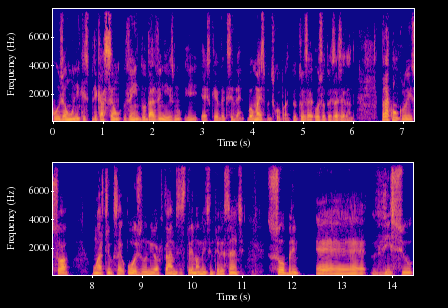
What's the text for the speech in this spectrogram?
cuja única explicação vem do darwinismo e a esquerda que se dane. Bom, mas desculpa, tô, hoje eu estou exagerando. Para concluir só, um artigo que saiu hoje no New York Times, extremamente interessante, sobre é, vício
